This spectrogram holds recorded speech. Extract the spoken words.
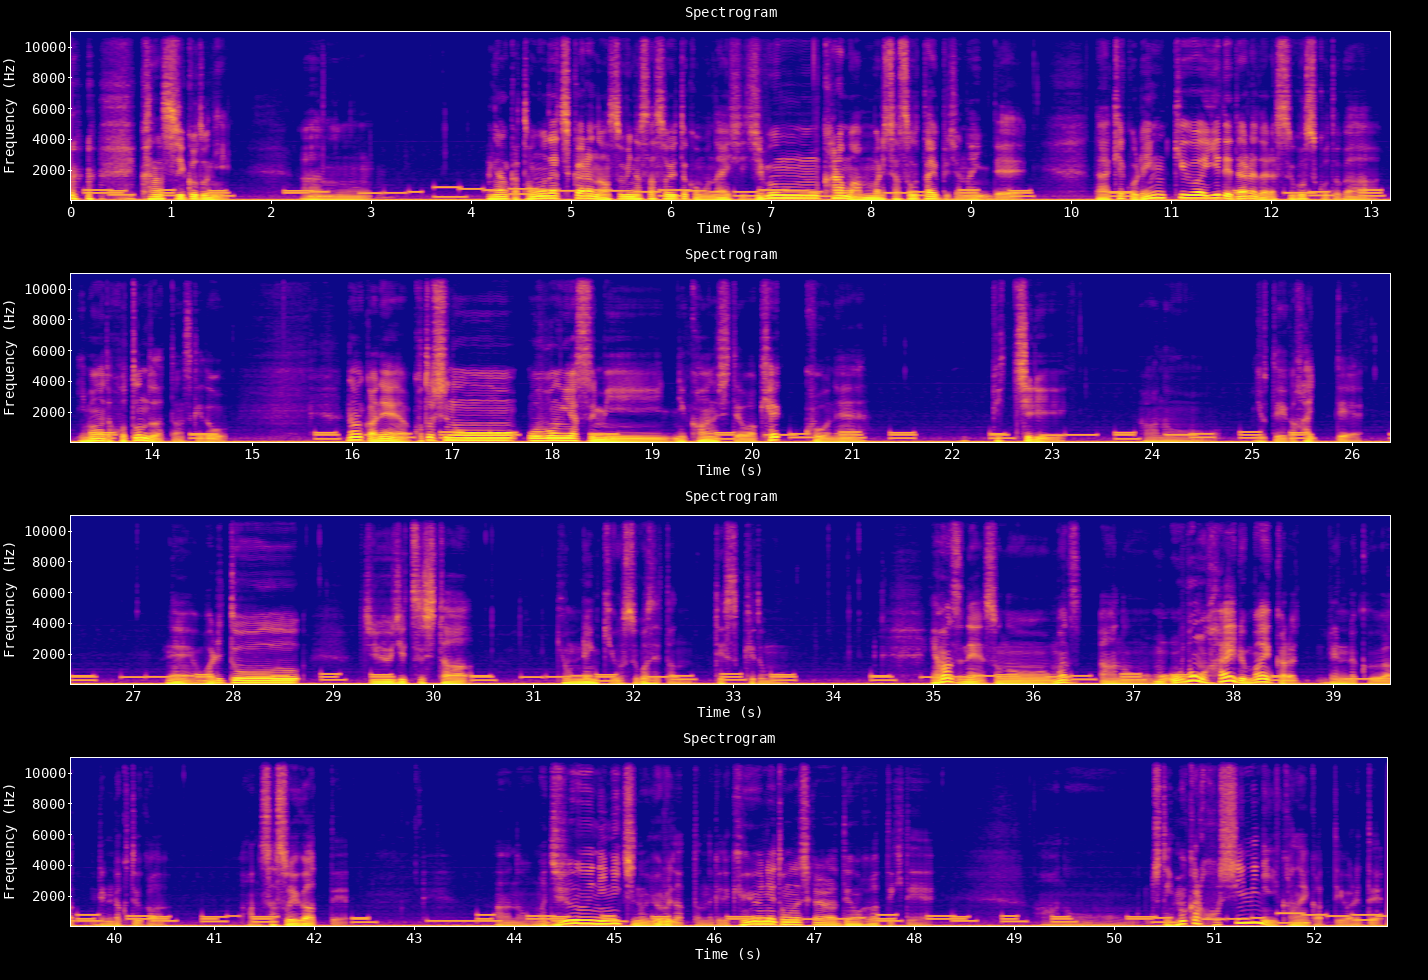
悲しいことに。あのなんか友達からの遊びの誘いとかもないし自分からもあんまり誘うタイプじゃないんでだから結構連休は家でダラダラ過ごすことが今までほとんどだったんですけどなんかね今年のお盆休みに関しては結構ねびっちりあの予定が入ってね割と充実した4連休を過ごせたんですけども。いやまずねそのまずあのもうお盆入る前から連絡が連絡というかあの誘いがあってあの、まあ、12日の夜だったんだけど急に友達から電話かかってきてあのちょっと今から星見に行かないかって言われて。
